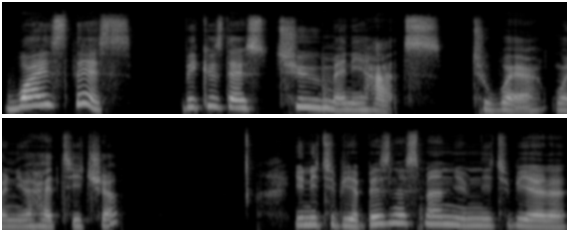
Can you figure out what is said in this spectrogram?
Why is this? Because there's too many hats to wear when you're a head teacher. You need to be a businessman, you need to be a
